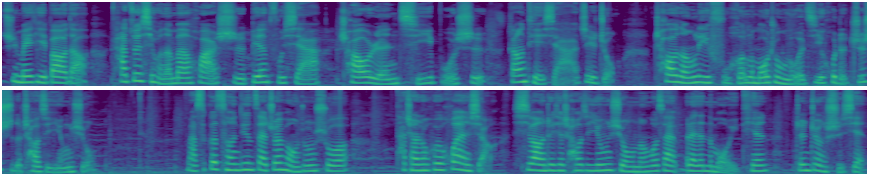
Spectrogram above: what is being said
据媒体报道，他最喜欢的漫画是蝙蝠侠、超人、奇异博士、钢铁侠这种超能力符合了某种逻辑或者知识的超级英雄。马斯克曾经在专访中说，他常常会幻想，希望这些超级英雄能够在未来的某一天真正实现。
